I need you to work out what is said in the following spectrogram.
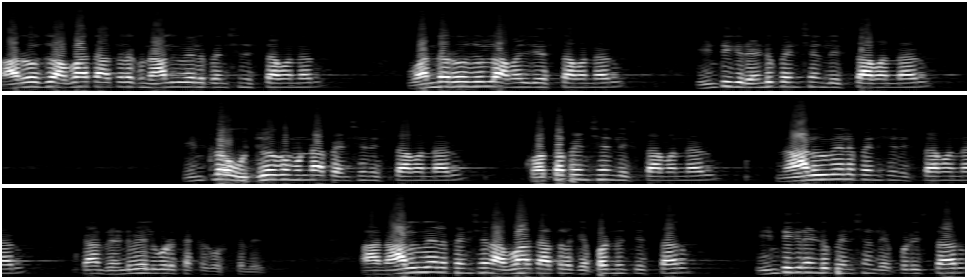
ఆ రోజు అవ్వాతాతలకు నాలుగు వేల పెన్షన్ ఇస్తామన్నారు. వంద రోజుల్లో అమలు చేస్తామన్నారు. ఇంటికి రెండు పెన్షన్లు ఇస్తామన్నారు. ఇంట్లో ఉద్యోగం ఉన్నా పెన్షన్ ఇస్తామన్నారు. కొత్త పెన్షన్లు ఇస్తామన్నారు. నాలుగు వేల పెన్షన్ ఇస్తామన్నారు. కానీ రెండు వేలు కూడా చక్కగా వస్తలేదు. ఆ నాలుగు వేల పెన్షన్ అవ్వాతాతలకు ఎప్పటి నుంచి ఇస్తారు? ఇంటికి రెండు పెన్షన్లు ఎప్పుడు ఇస్తారు?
